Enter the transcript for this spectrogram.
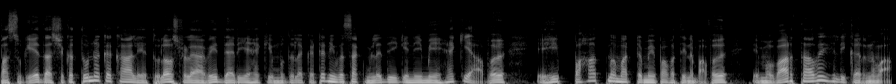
පසුගේ දශක තුනක කාලය තුළ ඔස්ට්‍රලයාාවේ දැරිය හැකි මුදලකට නිවසක් මිලදී ගැනීමේ හැකියාව එහි පහත්ම මට්ට මේ පවතින බව එම වාර්තාව හෙළි කරනවා.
